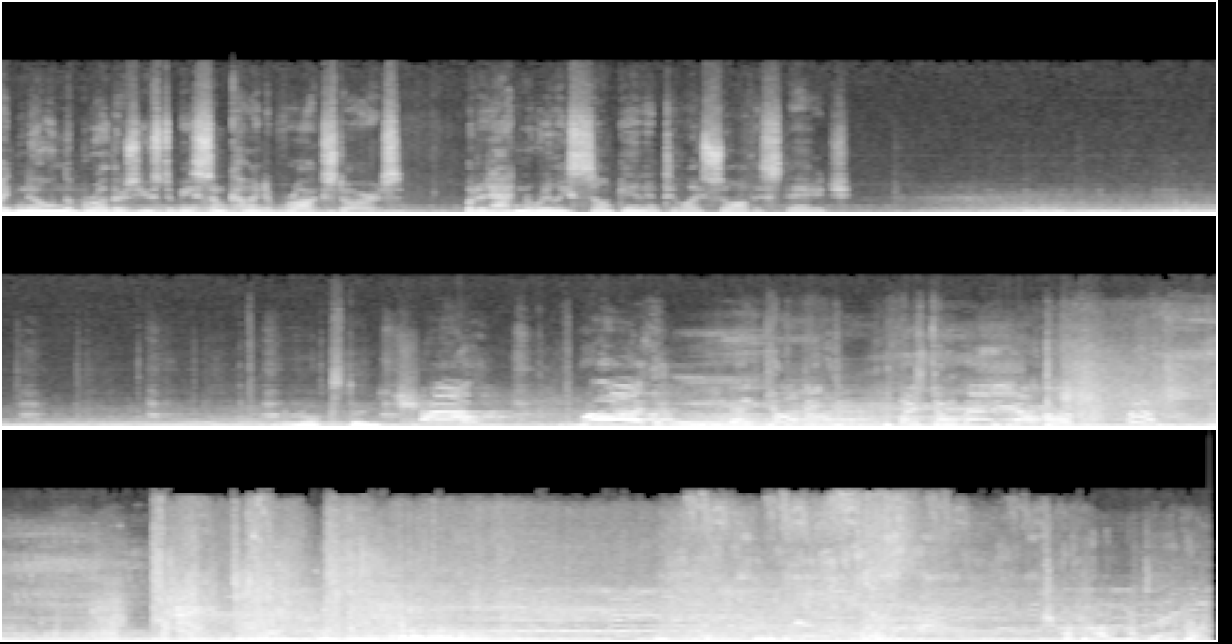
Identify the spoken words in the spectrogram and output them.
I'd known the brothers used to be some kind of rock stars, but it hadn't really sunk in until I saw the stage. rock stage Al! Run! Incoming! There's too many of them! God damn!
